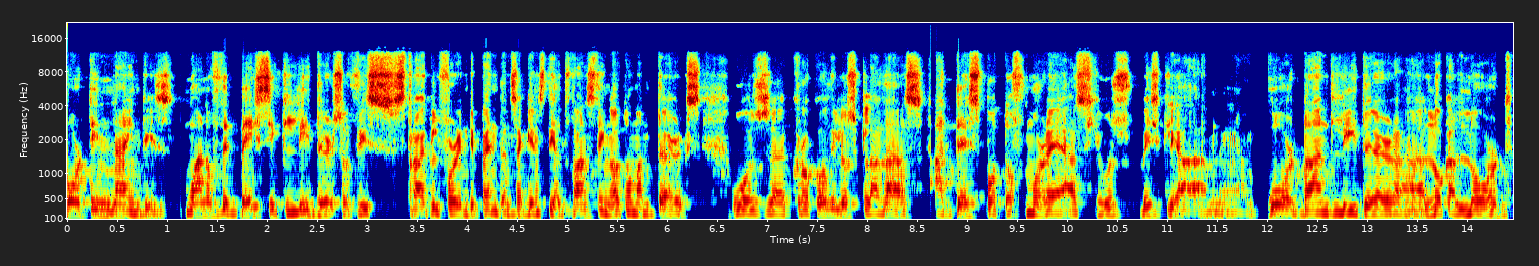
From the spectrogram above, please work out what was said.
1490s. One of the basic leaders of this struggle for independence against the advancing Ottoman Turks was uh, Krokodilos Kladas, a despot of Moreas. He was basically a um, war band leader, a local lord.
